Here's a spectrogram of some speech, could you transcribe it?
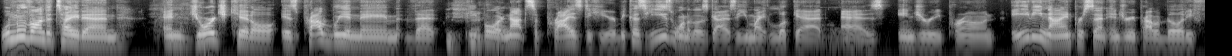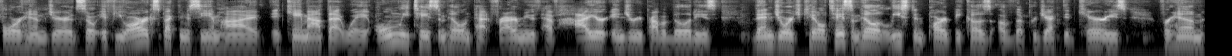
We'll move on to tight end. And George Kittle is probably a name that people are not surprised to hear because he's one of those guys that you might look at as injury prone. 89% injury probability for him, Jared. So if you are expecting to see him high, it came out that way. Only Taysom Hill and Pat Freiermuth have higher injury probabilities than George Kittle. Taysom Hill, at least in part because of the projected carries for him.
